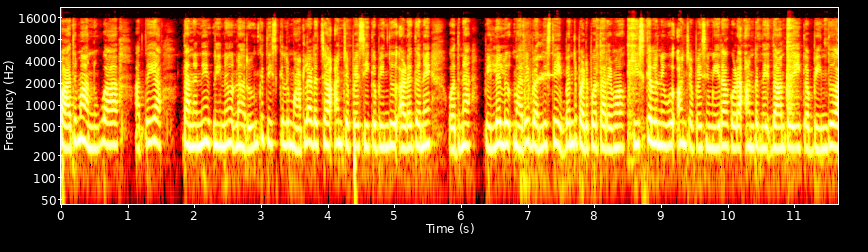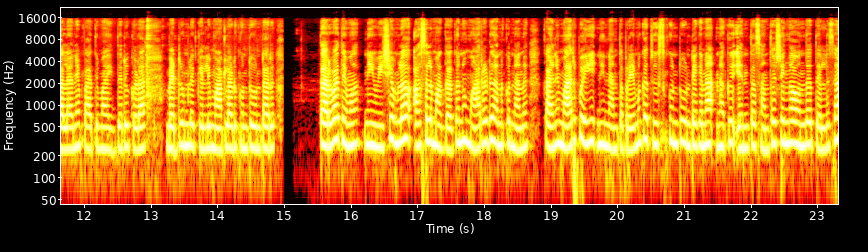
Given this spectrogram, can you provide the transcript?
పాతిమా నువ్వా? అత్తయ్య తనని నేను నా రూమ్కి తీసుకెళ్ళి మాట్లాడచ్చా? అని చెప్పేసి ఇక బిందు అడగగానే వదిన పిల్లలు మరీ బంధిస్తే ఇబ్బంది పడిపోతారేమో తీసుకెళ్ళ నువ్వు అని చెప్పేసి మీరా కూడా అంటుంది. దాంతో ఇక బిందు అలానే పాతిమ ఇద్దరు కూడా బెడ్రూమ్లోకి వెళ్ళి మాట్లాడుకుంటూ ఉంటారు. తర్వాతేమో నీ విషయంలో అసలు మా గగను మారడు అనుకున్నాను. కానీ మారిపోయి నేను అంత ప్రేమగా చూసుకుంటూ ఉంటే కన్నా నాకు ఎంత సంతోషంగా ఉందో తెలుసా?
